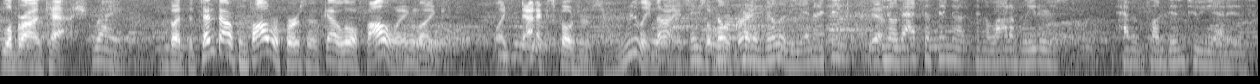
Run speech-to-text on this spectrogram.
LeBron cash. Right. But the 10,000 follower person that's got a little following, like, like that exposure is really nice They've built of brands. credibility, and I think Yeah. you know that's the thing. I think a lot of leaders haven't plugged into yet is,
